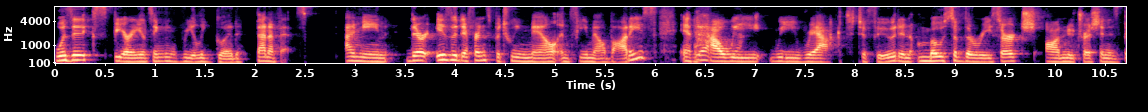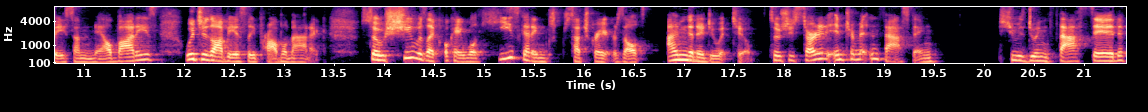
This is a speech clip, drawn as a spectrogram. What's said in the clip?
was experiencing really good benefits. I mean, there is a difference between male and female bodies and yeah, how we we react to food. And most of the research on nutrition is based on male bodies, which is obviously problematic. So she was like, okay, well, he's getting such great results. I'm going to do it too. So she started intermittent fasting. She was doing fasted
